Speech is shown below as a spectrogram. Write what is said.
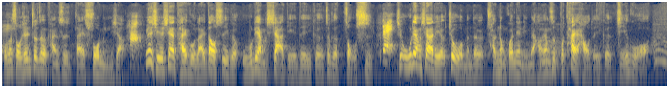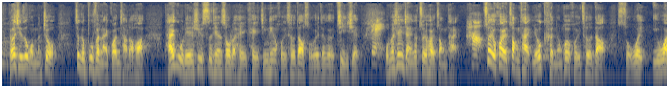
我们首先就这个盘势来说明一下。好，因为其实现在台股来到是一个无量下跌的一个这个走势。对，其实无量下跌，就我们的传统观念里面，好像是不太好的一个结果。嗯。而其实我们就这个部分来观察的话，台股连续四天收了黑 K，今天回撤到所谓这个季线。对。我们先讲一个最坏状态。好。最坏状态有可能会回撤到所谓一万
